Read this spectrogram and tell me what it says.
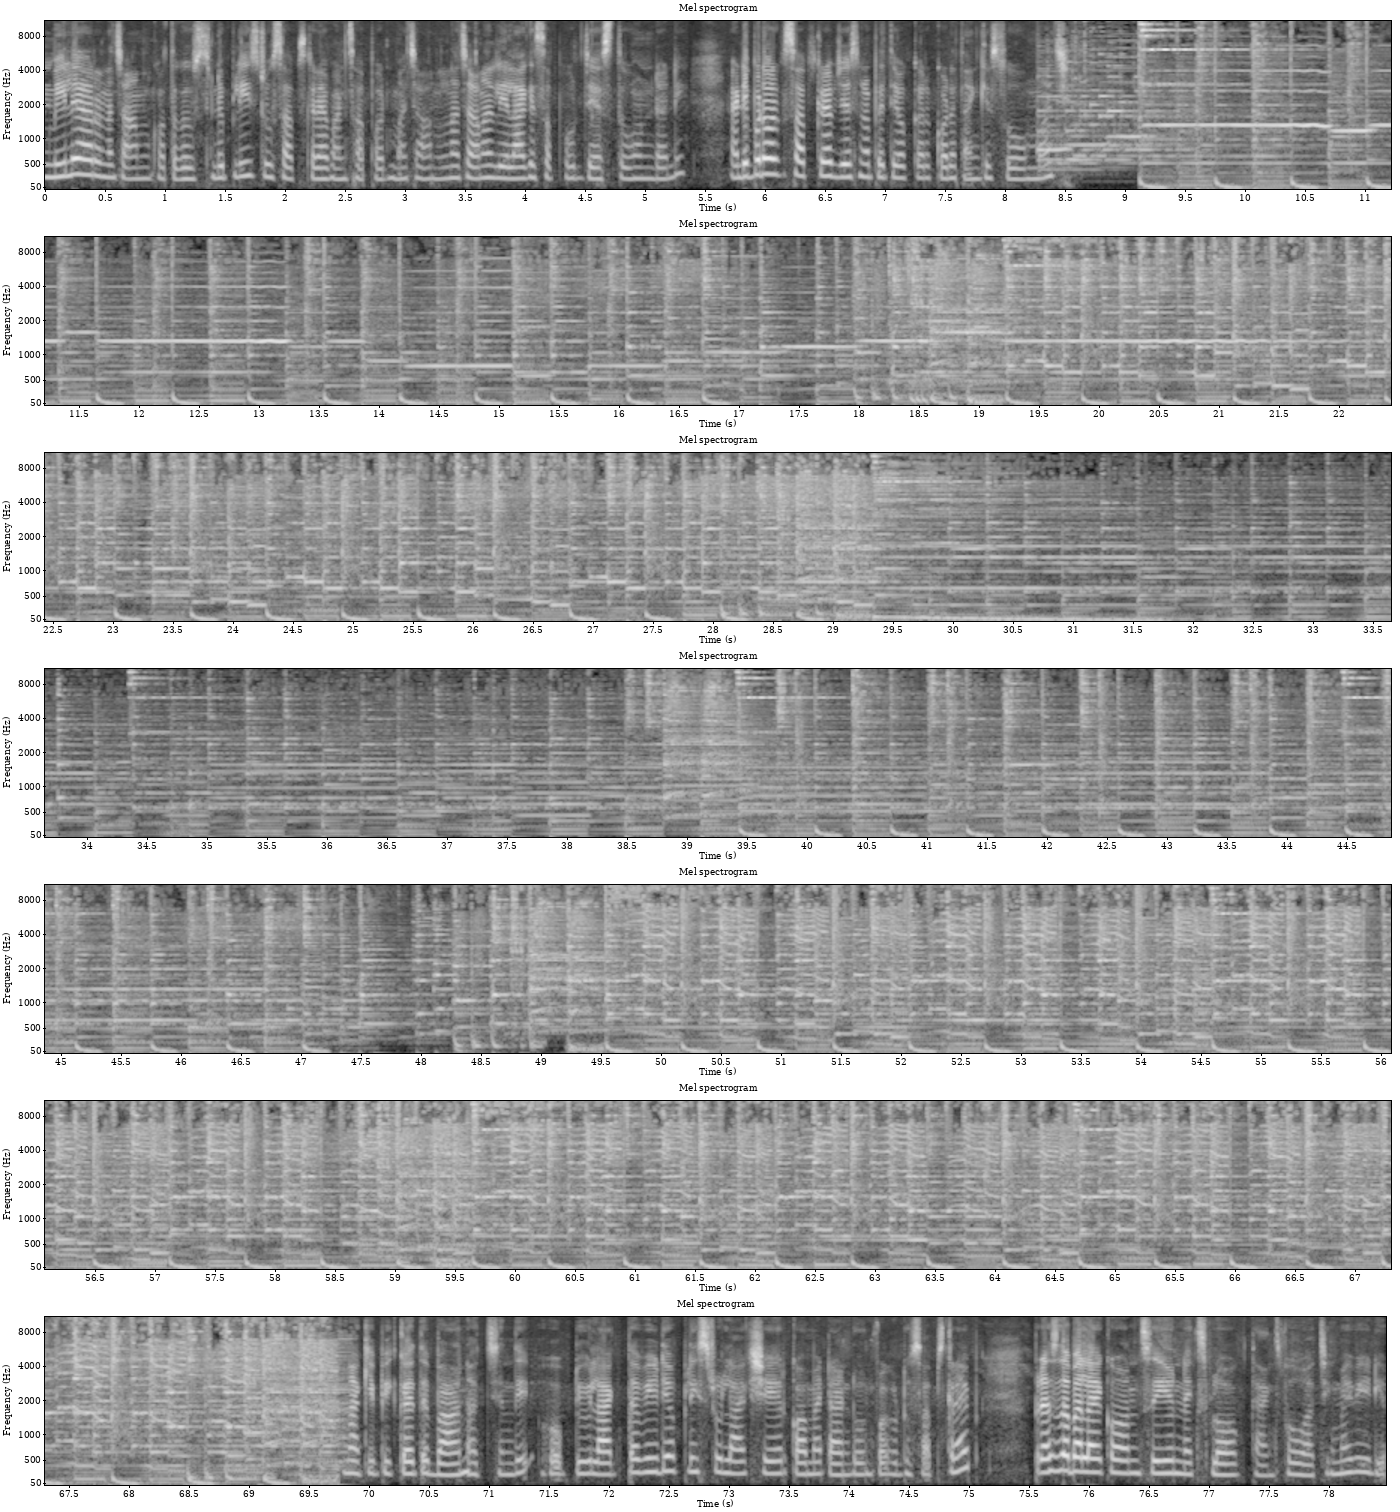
And మీలో ఎవరైనా channel కొత్తగా వస్తుంటే please to subscribe and support మా ఛానల్ నా ఛానల్ ఇలాగే సపోర్ట్ చేస్తూ ఉండండి. అండ్ ఇప్పటివరకు సబ్స్క్రైబ్ చేసిన ప్రతి ఒక్కరికి కూడా థ్యాంక్ యూ సో మచ్ నాకు ఈ పిక్ అయితే బాగా నచ్చింది. Hope to like the video please to like share comment and don't for to subscribe press the bell icon see you next blog thanks for watching my video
